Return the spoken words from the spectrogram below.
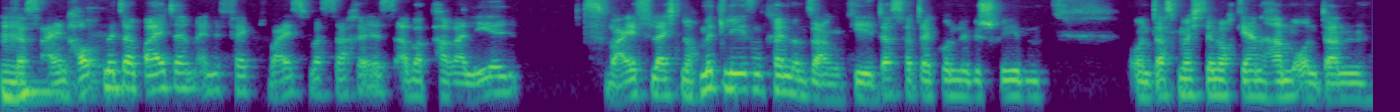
mhm. dass ein Hauptmitarbeiter im Endeffekt weiß, was Sache ist, aber parallel zwei vielleicht noch mitlesen können und sagen, okay, das hat der Kunde geschrieben, und das möchte er noch gern haben und dann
